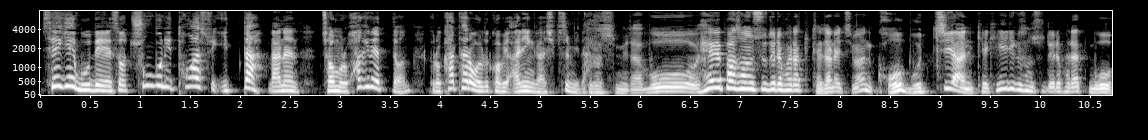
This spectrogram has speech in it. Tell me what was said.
세계 무대에서 충분히 통할 수 있다라는 점을 확인했던 그런 카타르 월드컵이 아닌가 싶습니다. 그렇습니다. 뭐 해외파 선수들의 활약도 대단했지만 거 못지않게 K리그 선수들의 활약, 뭐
